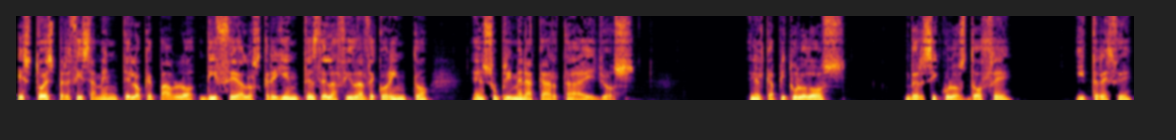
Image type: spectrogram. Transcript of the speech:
Esto es precisamente lo que Pablo dice a los creyentes de la ciudad de Corinto en su primera carta a ellos. En el capítulo 2, versículos 12 y 13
